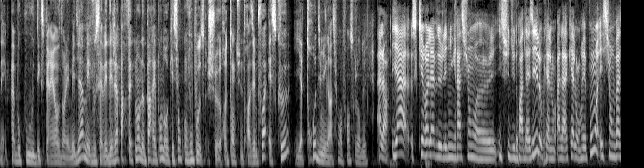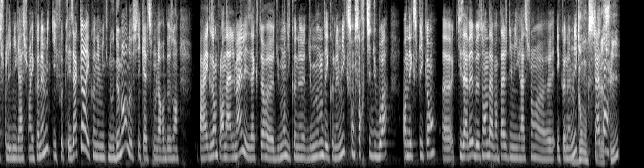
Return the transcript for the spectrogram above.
n'avez pas beaucoup d'expérience dans les médias, mais vous savez déjà parfaitement ne pas répondre aux questions qu'on vous pose. Je retente une troisième fois. Est-ce qu'il y a trop d'immigration en France aujourd'hui? Alors, il y a ce qui relève de l'immigration euh, issue du droit d'asile, mmh. à laquelle on répond. Et si on va sur l'immigration économique, il faut que les acteurs économiques nous demandent aussi quels sont leurs besoins. Par exemple, en Allemagne, les acteurs euh, du monde, du monde économique sont sortis du bois en expliquant euh, qu'ils avaient besoin davantage d'immigration euh, économique. Donc, si je suis,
